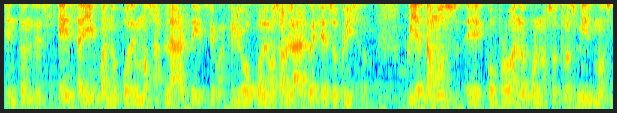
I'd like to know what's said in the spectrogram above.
entonces es ahí cuando podemos hablar de ese evangelio o podemos hablar de Jesucristo. Porque ya estamos eh, comprobando por nosotros mismos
